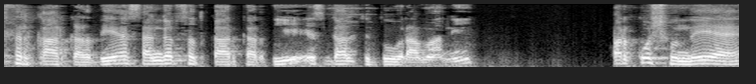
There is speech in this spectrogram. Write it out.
ਸਰਕਾਰ ਕਰਦੇ ਆ ਸੰਗਤ ਸਤਕਾਰ ਕਰਦੀ ਹੈ ਇਸ ਗੱਲ 'ਚ ਦੋ ਰਾਵਾਂ ਨਹੀਂ। ਪਰ ਕੁਝ ਹੁੰਦੇ ਆ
